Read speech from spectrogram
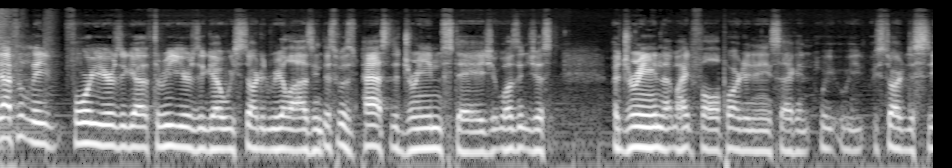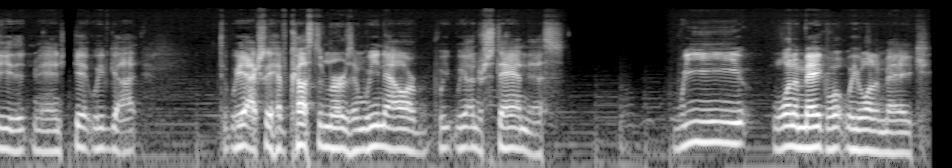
Definitely four years ago, three years ago, we started realizing this was past the dream stage. It wasn't just a dream that might fall apart at any second. We, we, we started to see that, man, shit, we've got, we actually have customers and we now are, we, we understand this. We want to make what we want to make.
